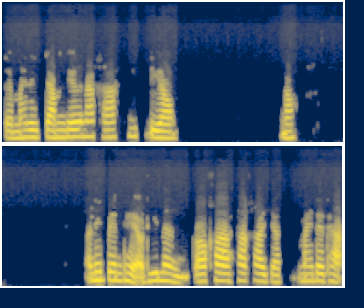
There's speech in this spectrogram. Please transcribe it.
แต่ไม่ได้จำเยอะนะคะ นิดเดียวเนาะ อันนี้เป็นแถวที่หนึ่งก็ค่าถ้าใครจะไม่ได้ถัก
